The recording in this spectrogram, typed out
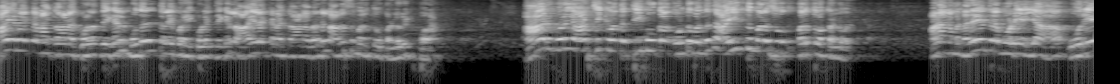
ஆயிரக்கணக்கான குழந்தைகள் முதல் தலைமுறை குழந்தைகள் ஆயிரக்கணக்கானவர்கள் அரசு மருத்துவக் கல்லூரிக்கு போறாங்க. ஆறு முறை ஆட்சிக்கு வந்த திமுக கொண்டு வந்தது ஐந்து மருத்துவ மருத்துவக் கல்லூரி. ஆனா நம்ம நரேந்திர மோடி ஐயா ஒரே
